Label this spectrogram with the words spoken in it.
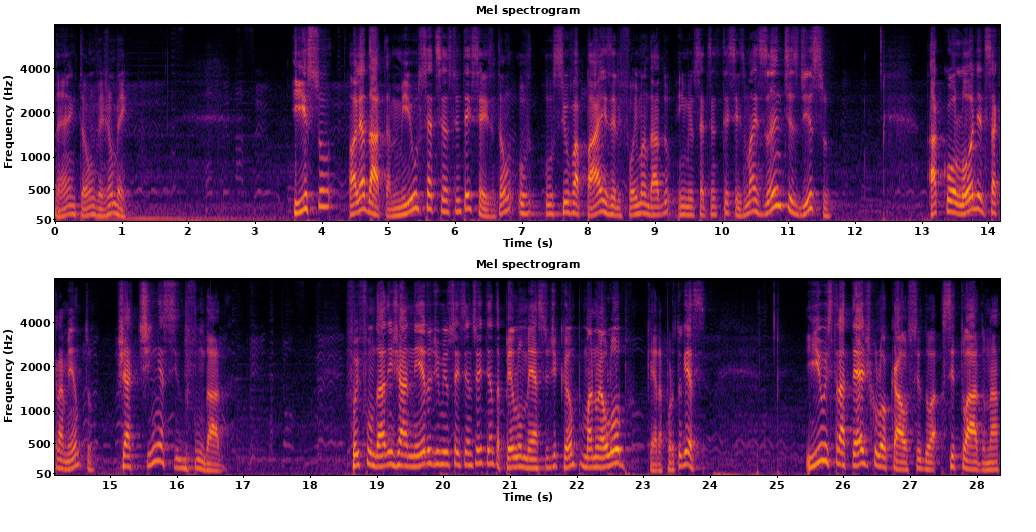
Né? Então vejam bem. Isso, olha a data, 1736. Então o, o Silva Paz ele foi mandado em 1736. Mas antes disso, a colônia de Sacramento já tinha sido fundada. Foi fundada em janeiro de 1680 pelo mestre de campo Manuel Lobo, que era português. E o estratégico local situado na,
